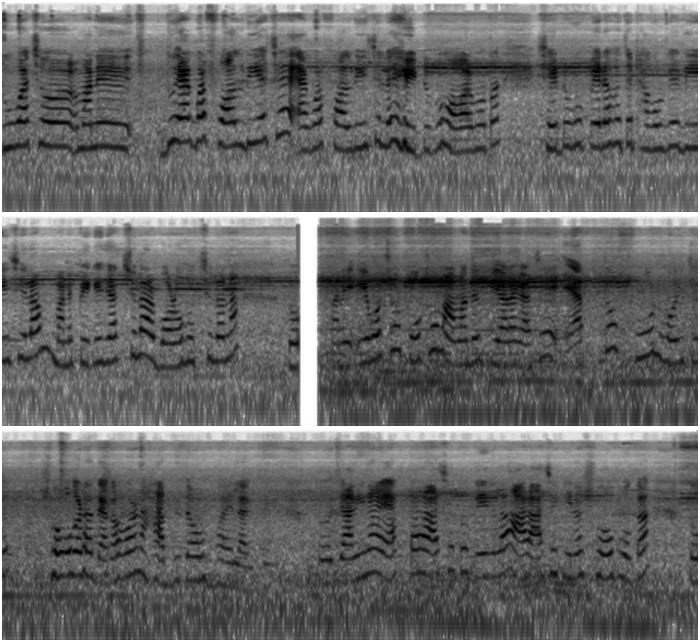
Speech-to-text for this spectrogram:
দু বছর মানে দু একবার ফল দিয়েছে, একবার ফল দিয়েছিল এইটুকু হওয়ার মতন। সেইটুকু পেরে হচ্ছে ঠাকুরকে দিয়েছিলাম মানে পেকে যাচ্ছিল আর বড় হচ্ছিল না। তো মানে এবছর প্রথম আমাদের পেয়ারা গাছে এত ফুল হয়েছে সৌকটা দেখা করে না, হাত দিতে আমার ভয় লাগছে। তো জানি না একটা আছে তো দেখলাম, আর আছে কিনা শো পোকা। তো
